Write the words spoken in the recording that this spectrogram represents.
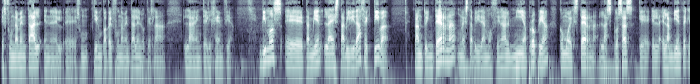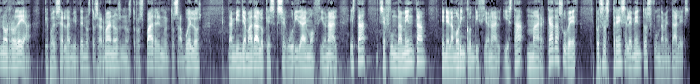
es fundamental, en el, eh, es un- tiene un papel fundamental en lo que es la, la inteligencia. Vimos eh, también la estabilidad afectiva tanto interna, una estabilidad emocional mía propia, como externa, las cosas que el, ambiente que nos rodea, que puede ser el ambiente de nuestros hermanos, nuestros padres, nuestros abuelos, también llamada lo que es seguridad emocional. Esta se fundamenta en el amor incondicional y está marcada a su vez por esos tres elementos fundamentales.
